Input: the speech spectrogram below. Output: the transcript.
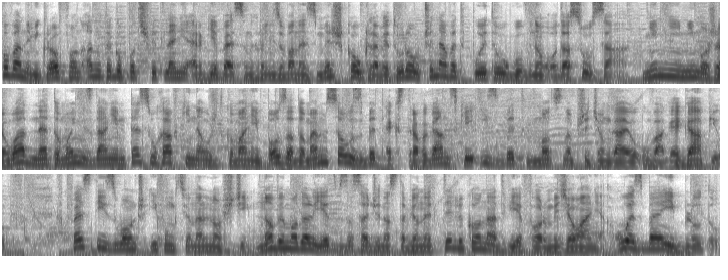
Chowany mikrofon, a do tego podświetlenie RGB synchronizowane z myszką, klawiaturą czy nawet płytą główną od Asusa. Niemniej, mimo że ładne, to moim zdaniem te słuchawki na użytkowanie poza domem są zbyt ekstrawaganckie i zbyt mocno przyciągają uwagę gapiów. Kwestii złącz i funkcjonalności, nowy model jest w zasadzie nastawiony tylko na dwie formy działania USB i Bluetooth.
